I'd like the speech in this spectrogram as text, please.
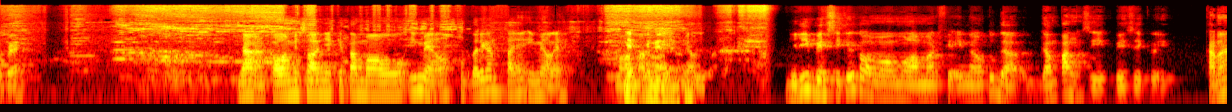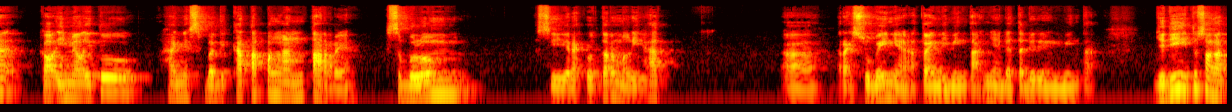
Oke. Nah, kalau misalnya kita mau email, tadi kan tanya email ya. Melamar ya, email. email. Jadi basically kalau mau melamar via email tuh gak gampang sih basically. Karena kalau email itu hanya sebagai kata pengantar ya sebelum si rekruter melihat uh, resumenya atau yang dimintanya, data diri yang diminta. Jadi itu sangat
